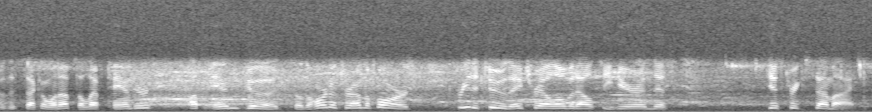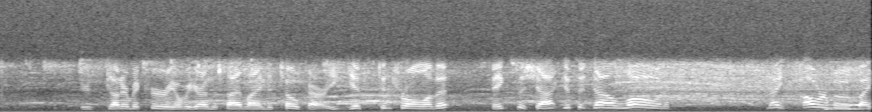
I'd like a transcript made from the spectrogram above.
the second one up, the left-hander, up and good. So the Hornets are on the board, three to two. They trail Ovid Elsie here in this district semi. Here's Gunnar McCreary over here on the sideline to Tokar. He gets control of it, fakes the shot, gets it down low, and a nice power move by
